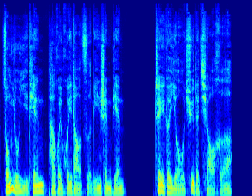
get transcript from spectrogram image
总有一天他会回到子民身边。这个有趣的巧合，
